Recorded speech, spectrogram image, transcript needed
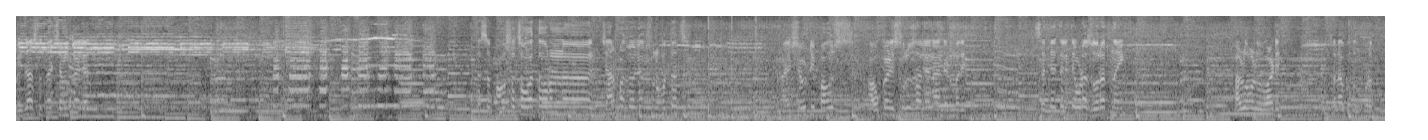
विजासुद्धा चमकायल्यात. तसं पावसाचं वातावरण चार पाच वाजल्यापासून होतंच. आणि शेवटी पाऊस अवकाळी सुरू झाला नांदेडमध्ये. सध्या तरी तेवढा जोरात नाही. हळूहळू वाढेल. चला बघू पुढं.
